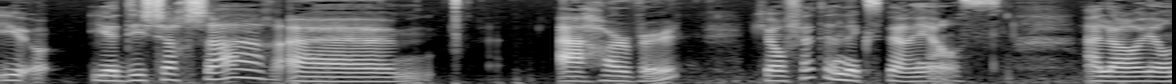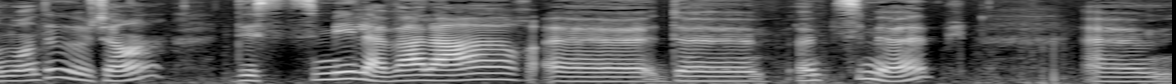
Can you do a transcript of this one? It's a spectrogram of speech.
il y a des chercheurs à Harvard qui ont fait une expérience. Alors, ils ont demandé aux gens d'estimer la valeur euh, d'un petit meuble. Euh,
